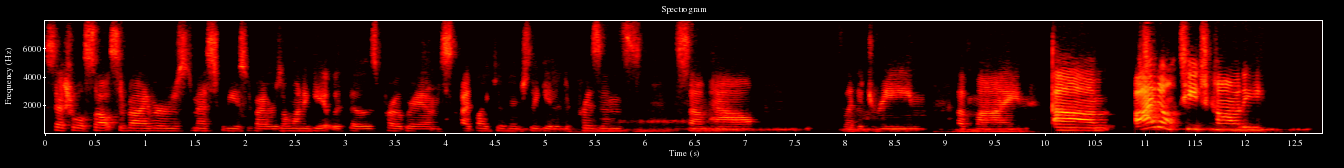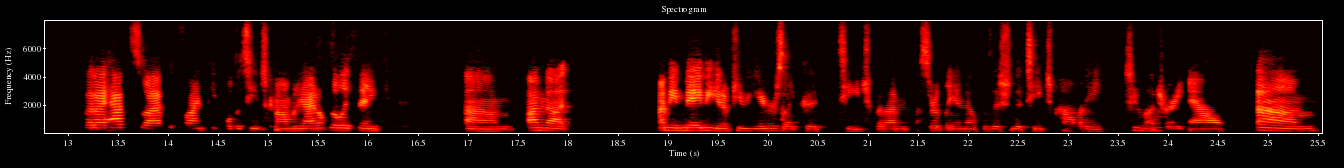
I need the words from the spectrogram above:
sexual assault survivors, domestic abuse survivors. I want to get with those programs. I'd like to eventually get into prisons somehow. It's like a dream of mine. Um, I don't teach comedy, but I have so I have to find people to teach comedy. I don't really think um, I'm not. I mean, maybe in a few years I could teach, but I'm certainly in no position to teach comedy too much right now. Um,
